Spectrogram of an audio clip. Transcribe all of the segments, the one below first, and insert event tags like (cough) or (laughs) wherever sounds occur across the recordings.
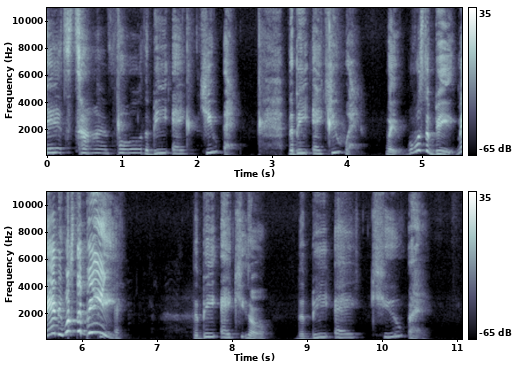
It's time for the BAQA. The BAQA. Wait, what was the B? Mandy, what's the B? The BAQ. No, the BAQA.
